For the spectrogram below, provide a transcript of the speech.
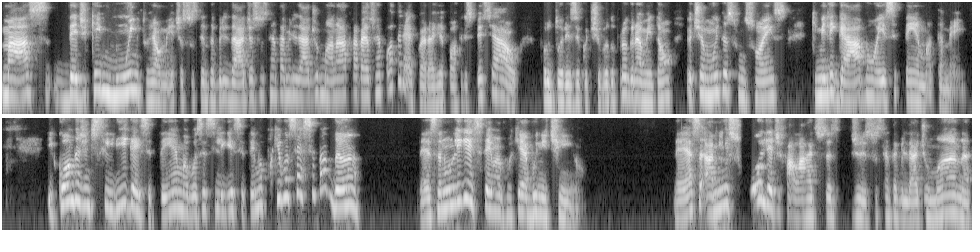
mas dediquei muito realmente à sustentabilidade, à sustentabilidade humana através do Repórter Eco, eu era repórter especial, produtora executiva do programa, então eu tinha muitas funções que me ligavam a esse tema também. E quando a gente se liga a esse tema, você se liga a esse tema porque você é cidadã, né? Você não liga a esse tema porque é bonitinho. Essa, a minha escolha de falar de sustentabilidade humana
